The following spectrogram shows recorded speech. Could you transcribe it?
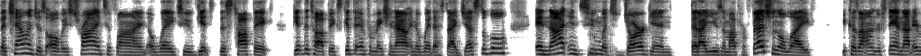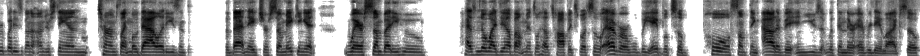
the challenge is always trying to find a way to get this topic get the topics, get the information out in a way that's digestible and not in too much jargon that I use in my professional life because I understand not everybody's going to understand terms like modalities and of that nature. So making it where somebody who has no idea about mental health topics whatsoever will be able to pull something out of it and use it within their everyday life. So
